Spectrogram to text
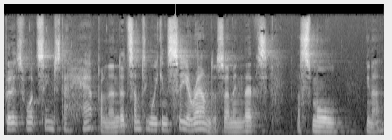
But it's what seems to happen, and it's something we can see around us. I mean, that's a small, you know,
